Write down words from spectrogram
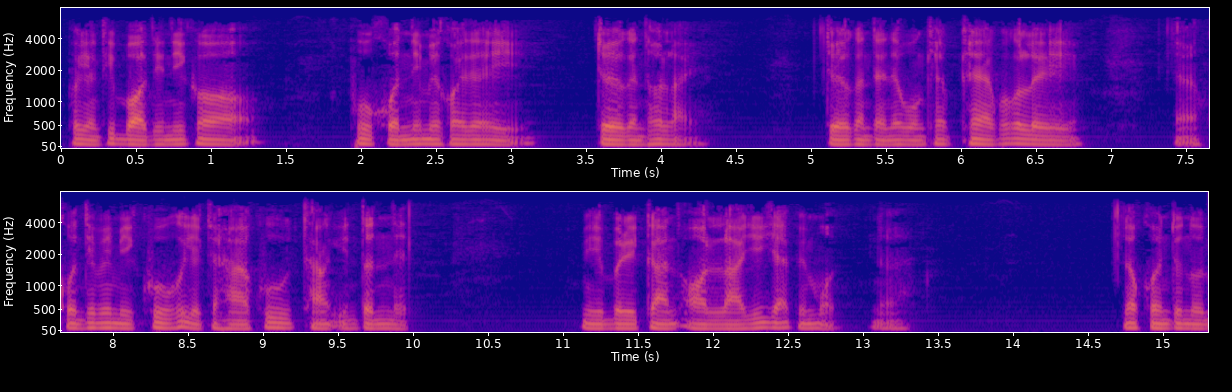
เพราะอย่างที่บอกทีนี้ก็ผู้คนนี่ไม่ค่อยได้เจอกันเท่าไหร่ เจอกันแต่ในวงแคบๆเขาก็เลยคนที่ไม่มีคู่ก็อยากจะหาคู่ทางอินเทอร์เน็ต มีบริการออนไลน์เยอะแยะไปหมดนะแล้วคนจำนวน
